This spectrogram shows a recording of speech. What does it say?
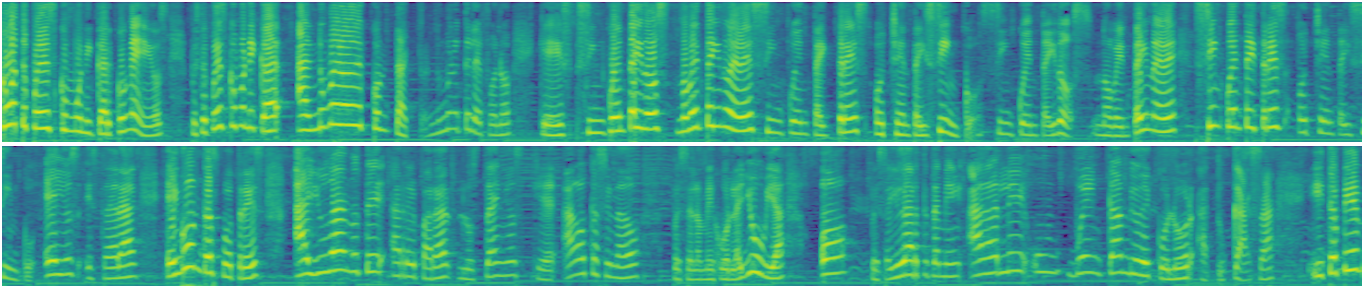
¿Cómo te puedes comunicar con ellos? Pues te puedes comunicar al número de contacto, el número de teléfono que es 52 99 53 85. 52 99 53 85. Ellos estarán en un 2x3 ayudándote a reparar los daños que ha ocasionado pues a lo mejor la lluvia o pues ayudarte también a darle un buen cambio de color a tu casa. Y también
